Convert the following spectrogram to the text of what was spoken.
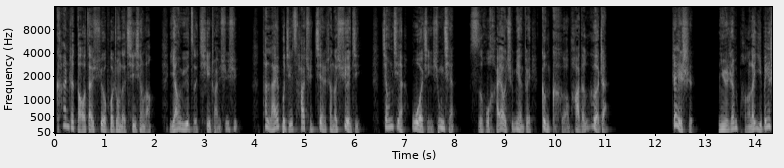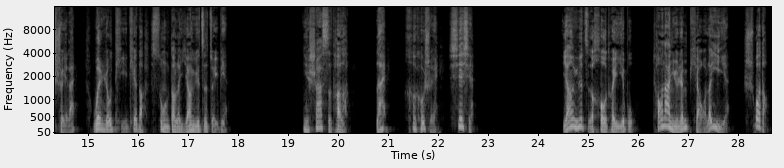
看着倒在血泊中的七星狼，杨鱼子气喘吁吁。他来不及擦去剑上的血迹，将剑握紧胸前，似乎还要去面对更可怕的恶战。这时，女人捧了一杯水来，温柔体贴的送到了杨鱼子嘴边。你杀死他了，来喝口水歇歇。杨宇子后退一步，朝那女人瞟了一眼，说道：“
